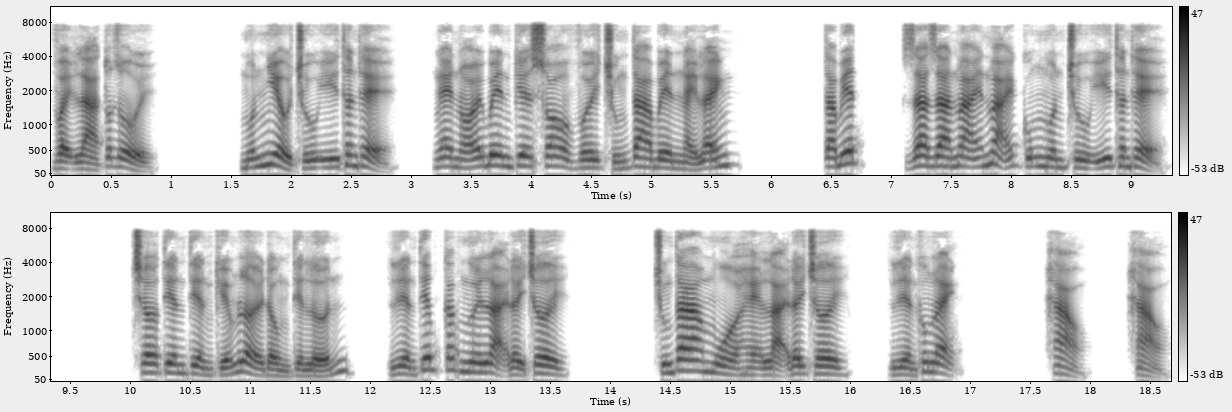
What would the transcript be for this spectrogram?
vậy là tốt rồi. Muốn nhiều chú ý thân thể, nghe nói bên kia so với chúng ta bên này lãnh. Ta biết, ra ra mãi mãi cũng muốn chú ý thân thể. Chờ tiền tiền kiếm lời đồng tiền lớn, liền tiếp các ngươi lại đây chơi. Chúng ta mùa hè lại đây chơi, liền không lạnh. Hảo, hảo.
